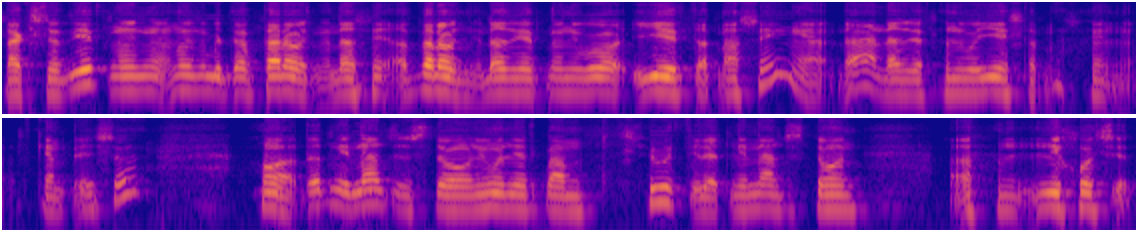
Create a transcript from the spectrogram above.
Так что здесь нужно, нужно быть осторожнее, даже осторожнее, даже если у него есть отношения, да, даже если у него есть отношения с кем-то еще, вот, это не значит, что у него нет к вам чувств, или это не значит, что он э, не хочет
